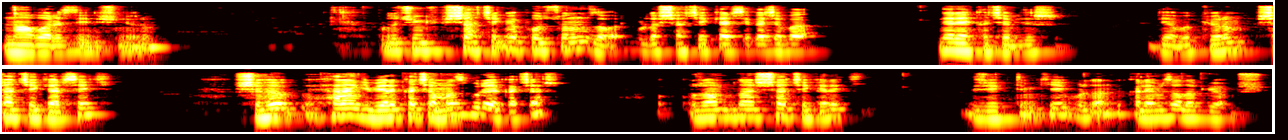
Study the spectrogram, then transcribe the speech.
ne yaparız diye düşünüyorum. Burada çünkü bir şah çekme pozisyonumuz da var. Burada şah çekersek acaba nereye kaçabilir diye bakıyorum. Şah çekersek şahı herhangi bir yere kaçamaz. Buraya kaçar. O zaman buradan şah çekerek diyecektim ki buradan kalemizi alabiliyormuş.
